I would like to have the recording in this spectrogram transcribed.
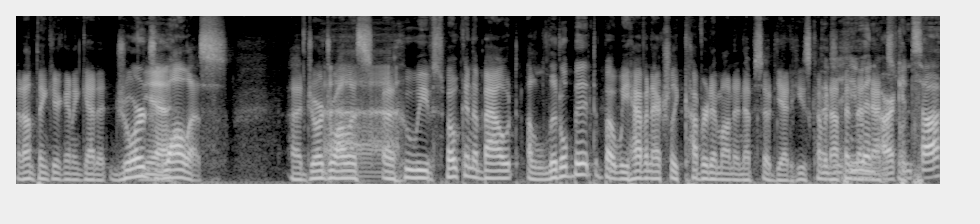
I don't think you're going to get it. George Yeah. Wallace. Uh, George Wallace, uh, Ah. who we've spoken about a little bit, but we haven't actually covered him on an episode yet. He's coming up in he the win next one. Arkansas?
